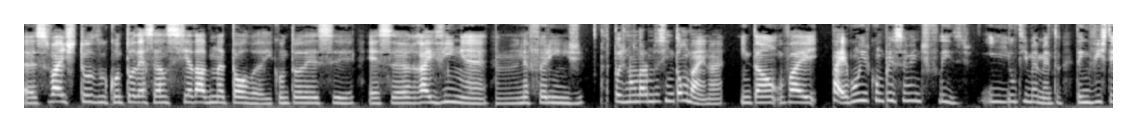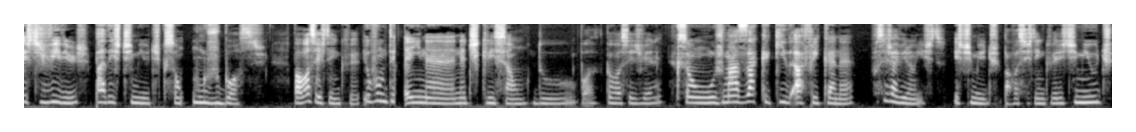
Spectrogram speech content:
uh, se vais todo com toda essa ansiedade na tola e com toda esse, essa raivinha uh, na faringe, depois não dormes assim tão bem, não é? Então vai. Pá, é bom ir com pensamentos felizes. E ultimamente tenho visto estes vídeos, pá, destes miúdos que são uns bosses. Pá, vocês têm que ver. Eu vou meter aí na, na descrição do pod para vocês verem. Que são os Mazaka Kid Africana. Vocês já viram isto? Estes miúdos. Pá, vocês têm que ver estes miúdos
